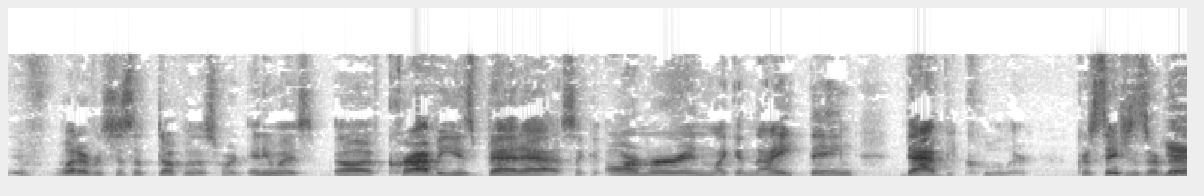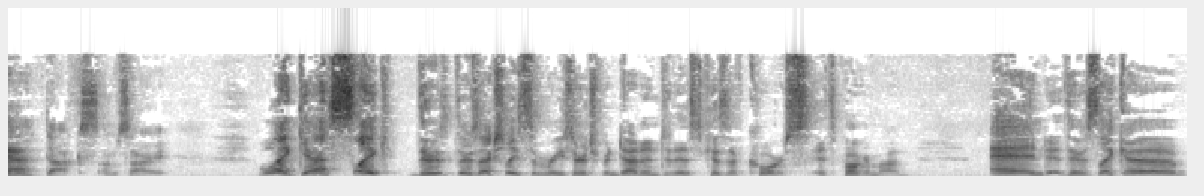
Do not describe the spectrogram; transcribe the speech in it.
If- whatever. It's just a duck with a sword. Anyways, uh, Krabby is badass. Like armor and like a knight thing, that'd be cooler. Crustaceans are better Yeah. than ducks. I'm sorry. Well, I guess like there's there's actually some research been done into this because of course it's Pokemon, and there's like a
